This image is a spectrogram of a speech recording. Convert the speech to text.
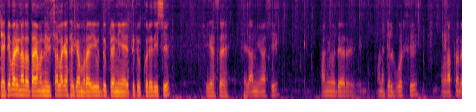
যাইতে পারি না তো তাই আমার নিজ এলাকা থেকে আমরা এই উদ্যোগটা নিয়ে এতটুক করে দিচ্ছি। ঠিক আছে? আমিও আছি। আমি ওদের অনেক হেল্প করছি এবং আপনারা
